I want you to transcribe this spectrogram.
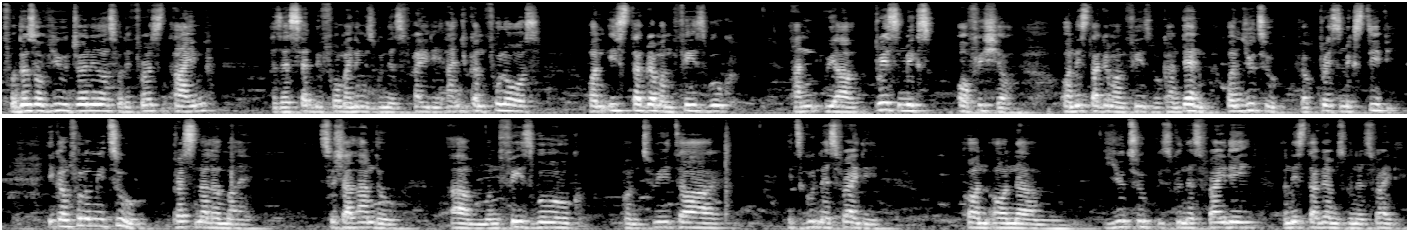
For those of you joining us for the first time, as I said before, my name is Goodness Friday, and you can follow us on Instagram and Facebook, and we are Praise Mix Official on Instagram and Facebook, and then on YouTube, are Praise Mix TV. You can follow me too, personally on my social handle, um, on Facebook, on Twitter. It's Goodness Friday. On on um, YouTube, it's Goodness Friday. On Instagram, it's Goodness Friday.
